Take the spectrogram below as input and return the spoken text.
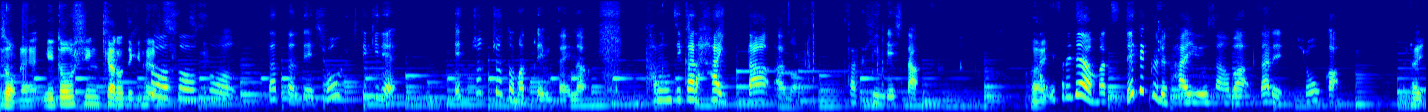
そうね。二頭身キャラ的なやつ、そうそうそう。だったんで、衝撃的で、え、ちょ、ちょっと待ってみたいな感じから入ったあの作品でした。はい。それではまず出てくる俳優さんは誰でしょうか？はい。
